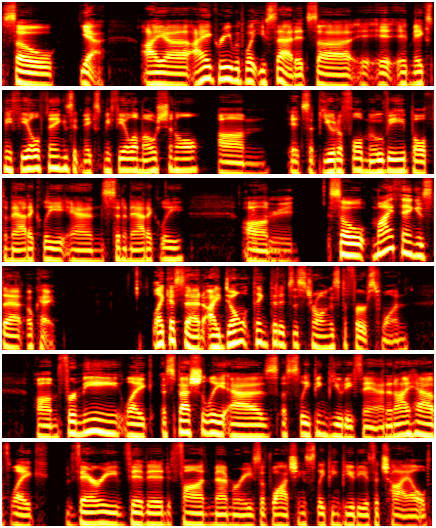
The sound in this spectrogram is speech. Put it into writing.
So yeah, I uh, I agree with what you said. It's uh it, it makes me feel things. It makes me feel emotional. Um, it's a beautiful movie, both thematically and cinematically. Um, Agreed. so my thing is that okay, like I said, I don't think that it's as strong as the first one. Um, for me, like especially as a Sleeping Beauty fan, and I have like very vivid, fond memories of watching Sleeping Beauty as a child,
